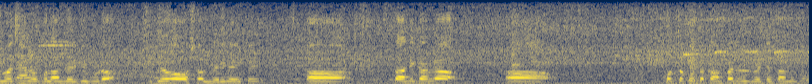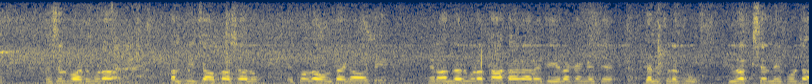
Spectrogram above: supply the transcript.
యువతి యువకులందరికీ కూడా ఉద్యోగావకాశాలు మెరుగైతాయి స్థానికంగా కొత్త కొత్త కంపెనీలు పెట్టేందుకు వెసులుబాటు కూడా కల్పించే అవకాశాలు ఎక్కువగా ఉంటాయి కాబట్టి మీరు అందరూ కూడా కాకా గారు అయితే ఏ రకంగా అయితే దళితులకు వివక్ష లేకుండా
